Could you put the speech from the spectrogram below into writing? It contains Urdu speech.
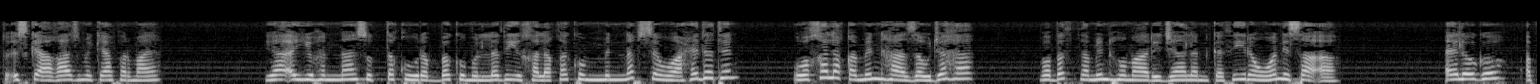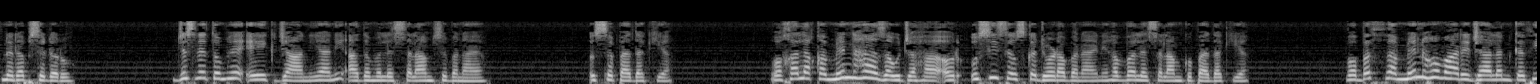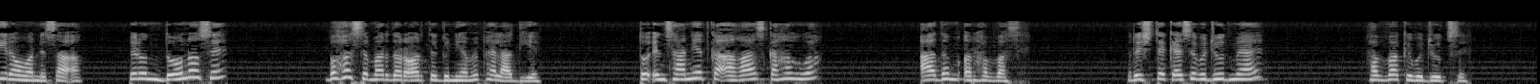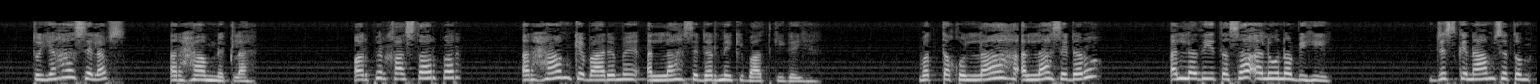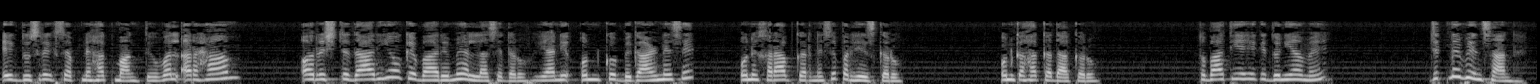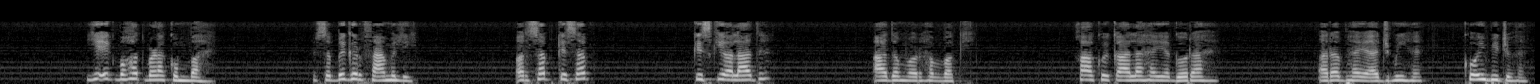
تو اس کے آغاز میں کیا فرمایا؟ یا ایوہ الناس اتقوا ربکم الذی خلقکم من نفس واحدت وخلق منها زوجها وبث منهما رجالا كثيرا ونساء۔ اے لوگو، اپنے رب سے ڈرو۔ جس نے تمہیں ایک جان یعنی آدم علیہ السلام سے بنایا، اس سے پیدا کیا۔ وہ خلق منہا زوجہا اور اسی سے اس کا جوڑا بنایا یعنی حوا علیہ السلام کو پیدا کیا۔ وہ بس من ہو مارے جالن کثیر و نسا پھر ان دونوں سے بہت سے مرد اور عورتیں دنیا میں پھیلا دیے۔ تو انسانیت کا آغاز کہاں ہوا؟ آدم اور ہوا سے۔ رشتے کیسے وجود میں آئے؟ ہوا کے وجود سے۔ تو یہاں سے لفظ ارحام نکلا ہے۔ اور پھر خاص طور پر ارحام کے بارے میں اللہ سے ڈرنے کی بات کی گئی ہے۔ وطق اللہ اللہ سے ڈرو۔ اللہ تسا بھی جس کے نام سے تم ایک دوسرے سے اپنے حق مانگتے ہو۔ ول ارحام اور رشتے داریوں کے بارے میں اللہ سے ڈرو۔ یعنی ان کو بگاڑنے سے، انہیں خراب کرنے سے پرہیز کرو۔ ان کا حق ادا کرو۔ تو بات یہ ہے کہ دنیا میں جتنے بھی انسان ہیں، یہ ایک بہت بڑا کنبا ہے۔ اٹس اے بگر فیملی اور سب کے سب کس کی اولاد ہے؟ آدم اور ہوا کی۔ خواہ کوئی کالا ہے یا گورا ہے، عرب ہے یا اجمی ہے، کوئی بھی جو ہے۔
